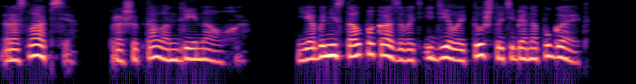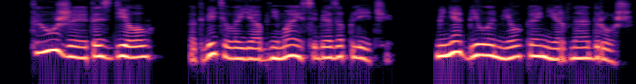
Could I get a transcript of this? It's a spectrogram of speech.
«Расслабься», — прошептал Андрей на ухо. «Я бы не стал показывать и делать то, что тебя напугает». «Ты уже это сделал», — ответила я, обнимая себя за плечи. Меня била мелкая нервная дрожь.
